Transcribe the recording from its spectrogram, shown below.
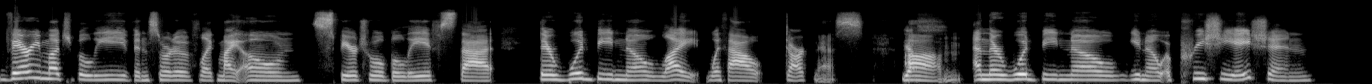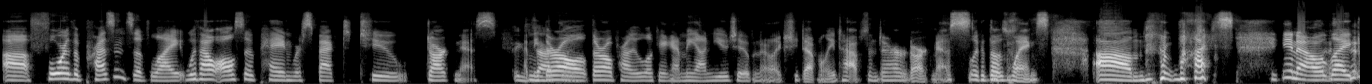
very much believe in sort of like my own spiritual beliefs that there would be no light without darkness. yes Um and there would be no, you know, appreciation uh for the presence of light without also paying respect to darkness. exactly. I mean, they're all they're all probably looking at me on YouTube and they're like, she definitely taps into her darkness. Look at those wings. Um, but you know, like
